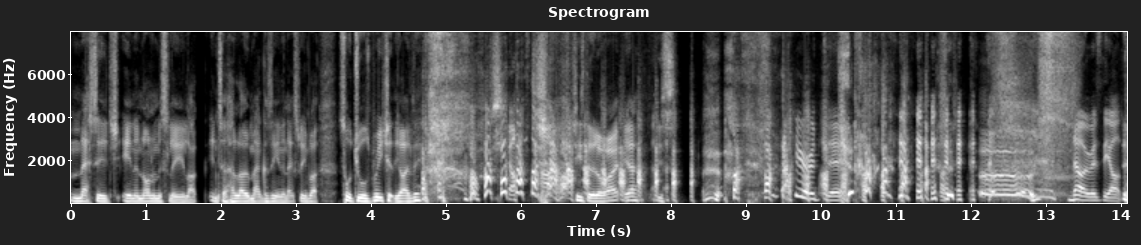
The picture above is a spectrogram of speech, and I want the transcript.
message in anonymously like into Hello magazine the next week like saw Jules Breach at the Ivy. She's doing all right, yeah. She's, You're a dick. no is the answer.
